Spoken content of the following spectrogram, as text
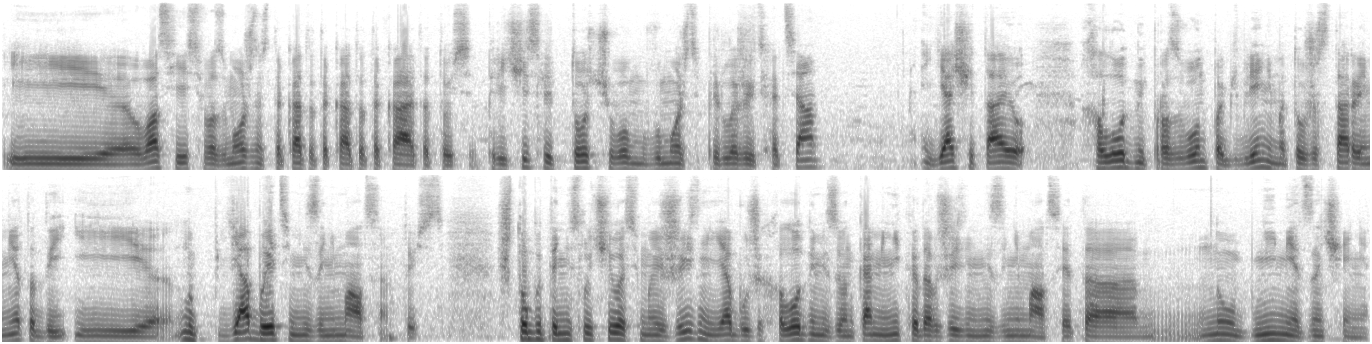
и у вас есть возможность такая-то, такая-то, такая-то, то есть перечислить то, чего вы можете предложить, хотя я считаю, холодный прозвон по объявлениям это уже старые методы, и ну, я бы этим не занимался. То есть, что бы то ни случилось в моей жизни, я бы уже холодными звонками никогда в жизни не занимался. Это ну, не имеет значения.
